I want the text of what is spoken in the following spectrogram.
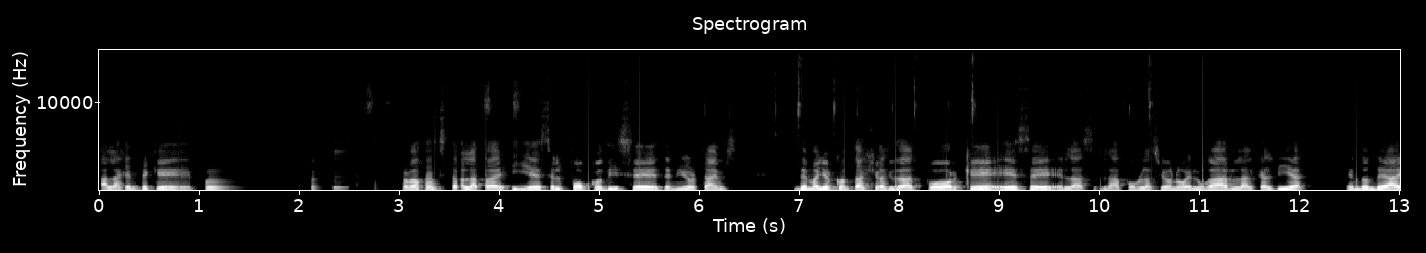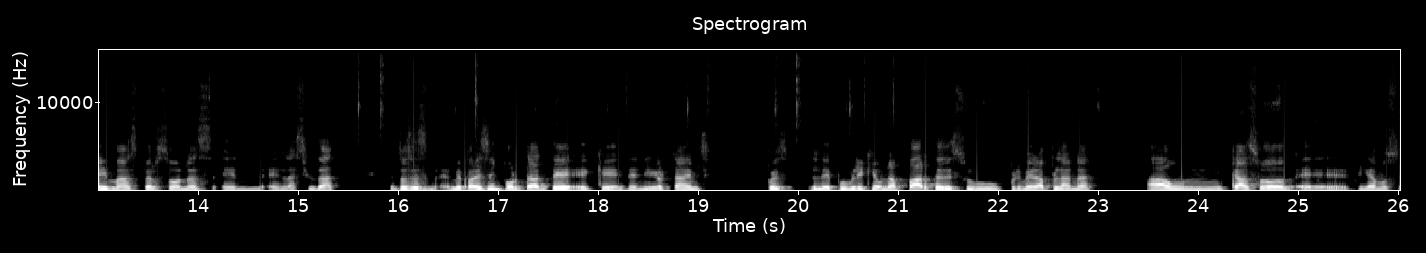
a la gente que pues, trabaja en Iztapalapa y es el foco, dice The New York Times, de mayor contagio en la ciudad porque es eh, la, población o el lugar, la alcaldía, en donde hay más personas en, la ciudad. Entonces, me parece importante eh, que The New York Times pues le publique una parte de su primera plana a un caso, eh, digamos,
